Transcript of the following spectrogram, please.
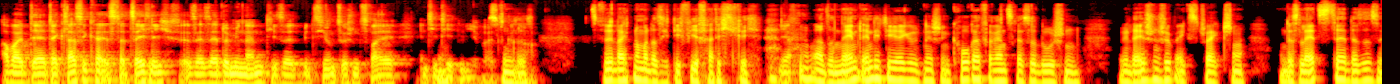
aber der, der Klassiker ist tatsächlich sehr, sehr dominant, diese Beziehung zwischen zwei Entitäten mhm. jeweils. So genau. Vielleicht nochmal, dass ich die vier fertig kriege. Ja. Also Named Entity Recognition, Co-Reference Resolution, Relationship Extraction. Und das letzte, das ist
